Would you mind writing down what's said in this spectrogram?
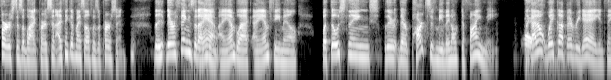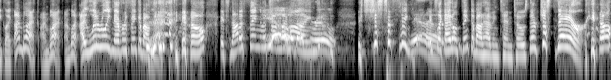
first as a black person. I think of myself as a person. The, there are things that I am. I am black. I am female. But those things, they're they're parts of me. They don't define me. Like I don't wake up every day and think like I'm black, I'm black, I'm black. I literally never think about that. you know, it's not a thing that's on my mind. It's just a thing. Yeah. It's like I don't think about having 10 toes. They're just there, you know?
